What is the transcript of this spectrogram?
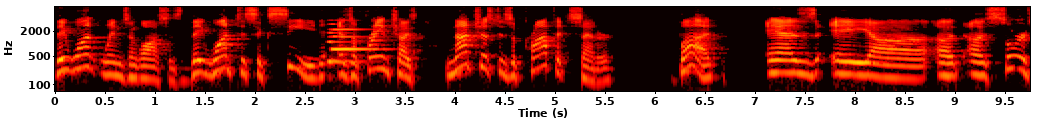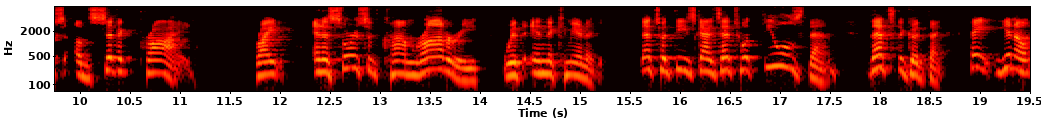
They want wins and losses. They want to succeed as a franchise, not just as a profit center, but as a, uh, a, a source of civic pride, right? And a source of camaraderie within the community. That's what these guys, that's what fuels them. That's the good thing. Hey, you know,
